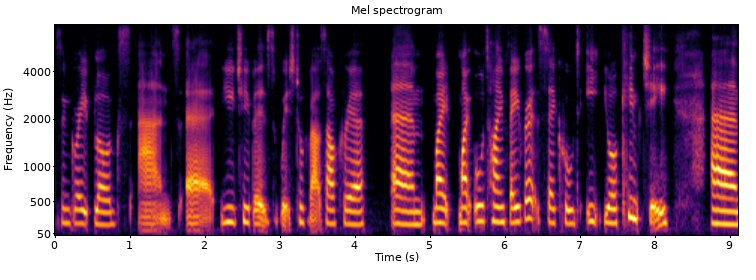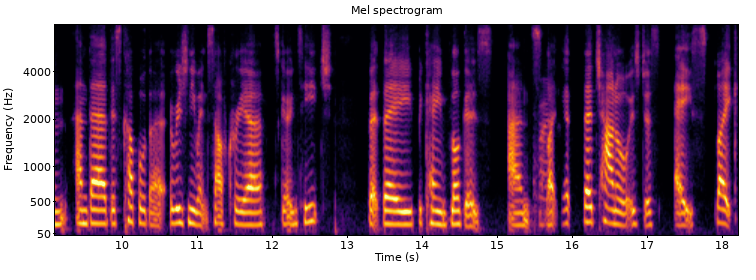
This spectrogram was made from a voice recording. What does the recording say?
some great blogs and uh, YouTubers which talk about South Korea. Um, my my all time favorites they're called Eat Your Kimchi, um, and they're this couple that originally went to South Korea to go and teach, but they became vloggers and right. like their channel is just ace. Like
